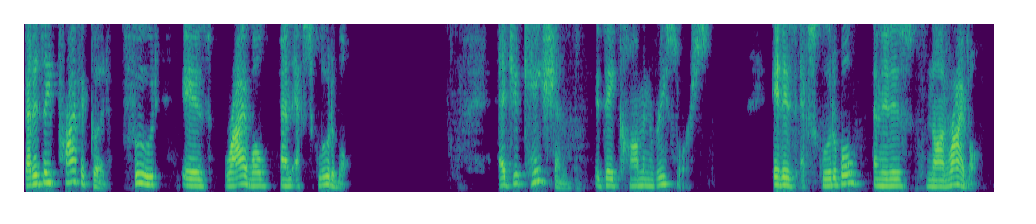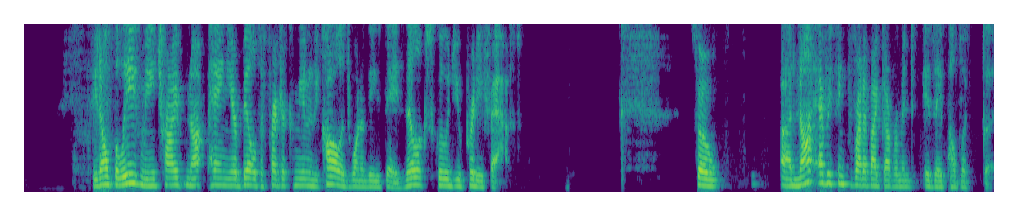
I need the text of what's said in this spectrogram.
that is a private good. Food is rival and excludable. Education is a common resource. It is excludable and it is non-rival. If you don't believe me, try not paying your bill to Frederick Community College one of these days. They'll exclude you pretty fast. So uh, not everything provided by government is a public good.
